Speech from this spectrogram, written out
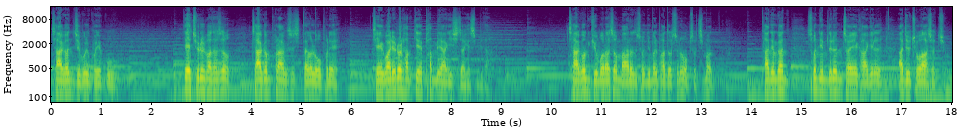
작은 집을 구했고 대출을 받아서 작은 프랑스 식당을 오픈해 제과류를 함께 판매하기 시작했습니다. 작은 규모라서 많은 손님을 받을 수는 없었지만 단연간 손님들은 저의 가게를 아주 좋아하셨죠.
